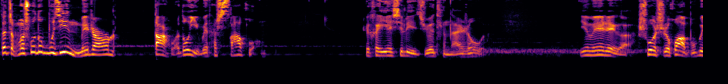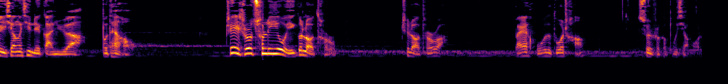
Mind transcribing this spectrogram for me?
他怎么说都不信，没招了。大伙都以为他撒谎，这黑爷心里觉得挺难受的，因为这个说实话不被相信这感觉啊不太好。这时候村里有一个老头这老头啊白胡子多长，岁数可不小了。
